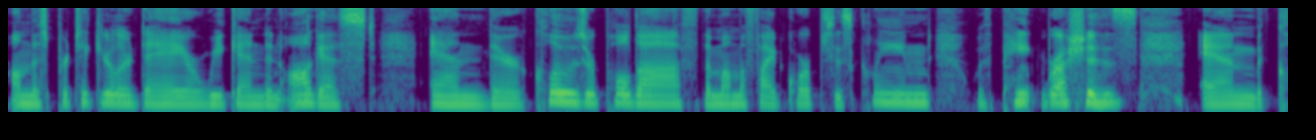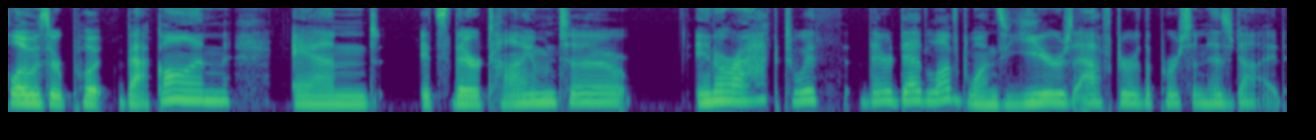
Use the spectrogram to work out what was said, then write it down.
on this particular day or weekend in August. And their clothes are pulled off. The mummified corpse is cleaned with paintbrushes. And the clothes are put back on. And it's their time to interact with their dead loved ones years after the person has died.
